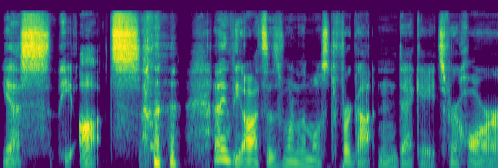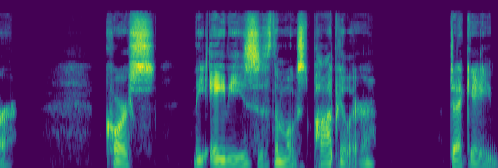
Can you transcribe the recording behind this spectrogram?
Yes, the aughts. I think the aughts is one of the most forgotten decades for horror. Of course, the 80s is the most popular decade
